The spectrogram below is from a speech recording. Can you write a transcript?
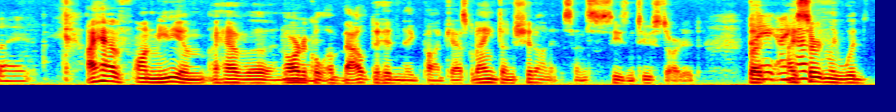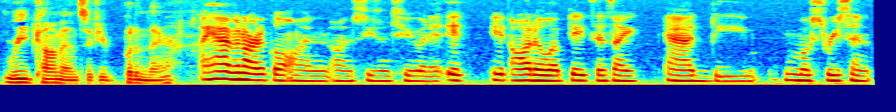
but i have on medium i have uh, an article about the hidden egg podcast but i ain't done shit on it since season two started. But I- i, I have- certainly would read comments if you put them there. I have an article on on season two, and it it, it auto updates as I add the most recent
